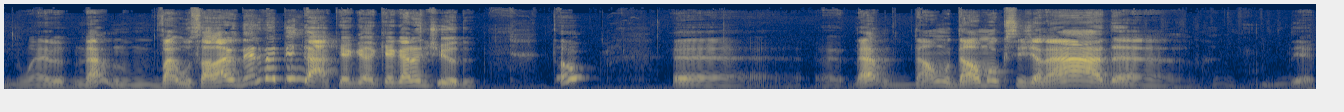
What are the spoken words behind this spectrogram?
Não é. Não, vai, o salário dele vai pingar, que é, que é garantido. Então. É né? Dá, um, dá uma oxigenada. É,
